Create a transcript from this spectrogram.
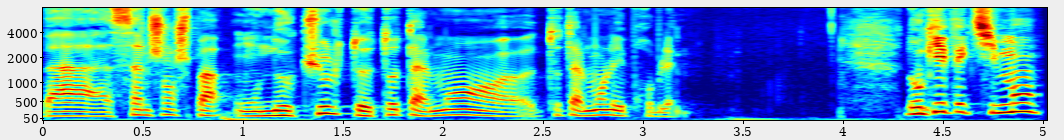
bah, ça ne change pas. On occulte totalement, euh, totalement les problèmes. Donc effectivement,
